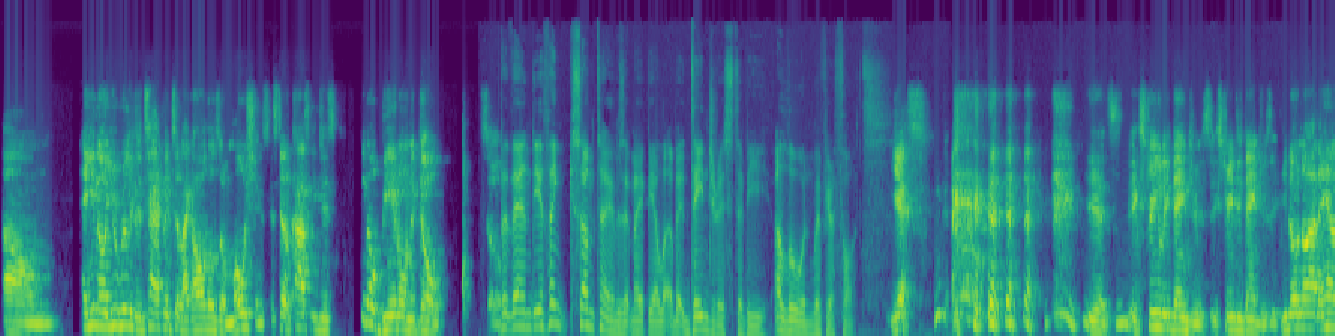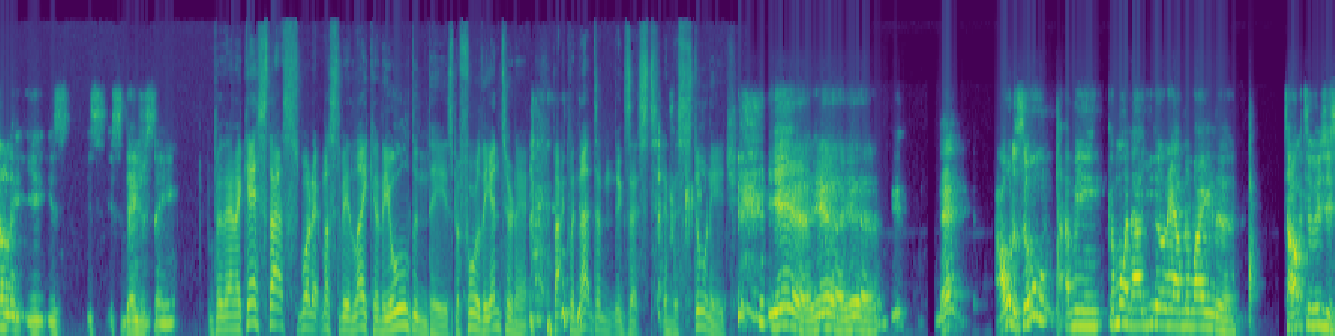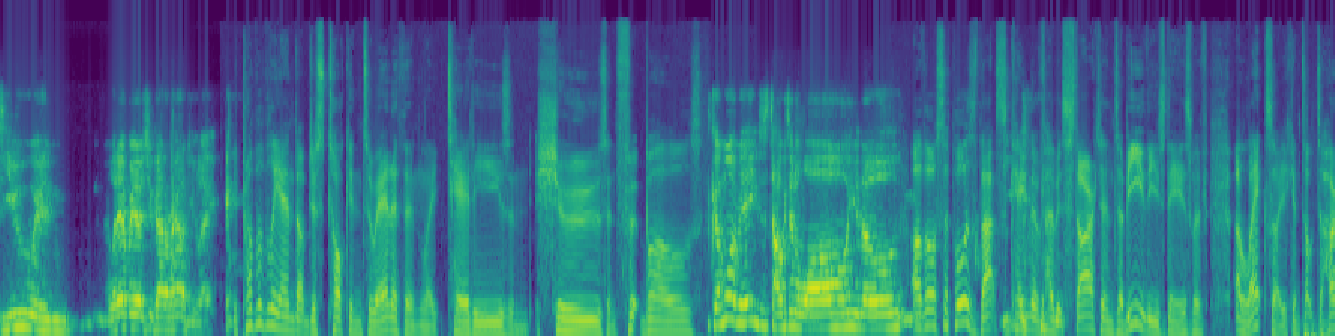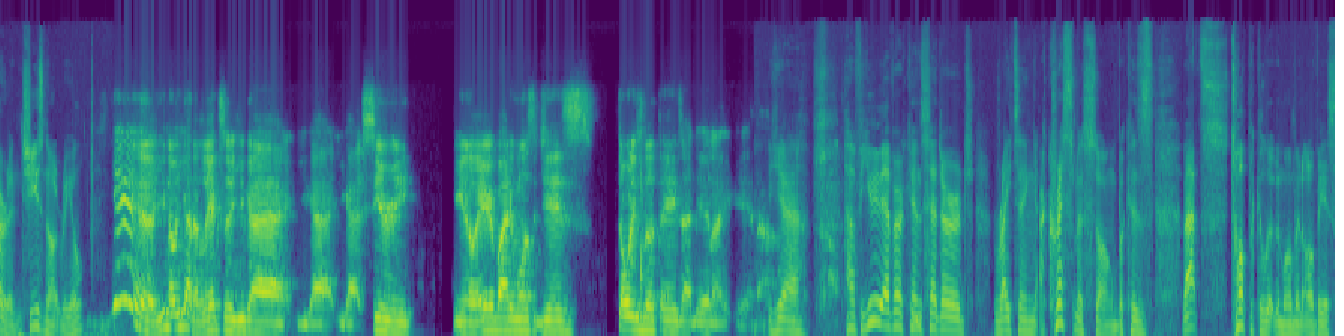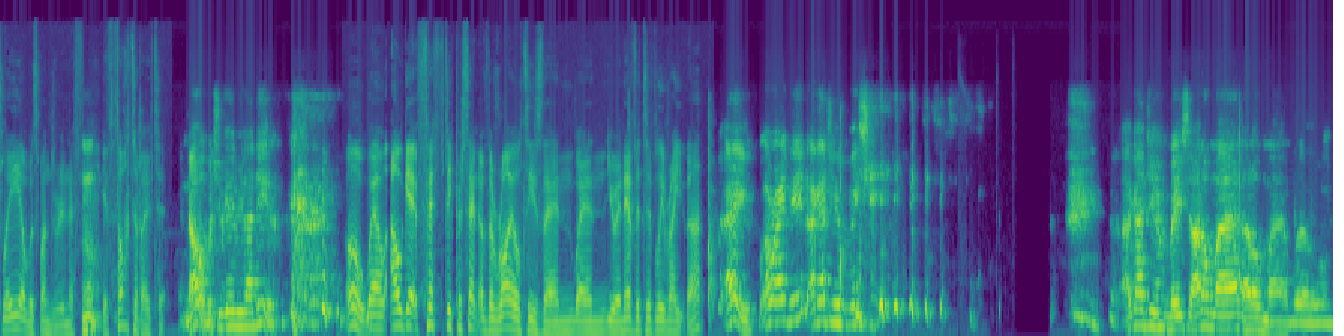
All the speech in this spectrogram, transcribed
Um. And you know you really to tap into like all those emotions instead of constantly just you know being on the go So, But then, do you think sometimes it might be a little bit dangerous to be alone with your thoughts? yes, yes, extremely dangerous, extremely dangerous. If you don't know how to handle it, you, it's it's it's a dangerous thing. But then I guess that's what it must have been like in the olden days, before the internet, back when that didn't exist, in the Stone Age. Yeah, yeah, yeah. That I would assume. I mean, come on now, you don't have nobody to talk to. It's just you and whatever else you got around you. Like, You'd probably end up just talking to anything like teddies and shoes and footballs. come on, man, you just talk to the wall, you know. Although I suppose that's kind of how it's starting to be these days with Alexa. You can talk to her and she's not real. Yeah, you know, you got Alexa, you got you got you got Siri. You know, everybody wants to just throw these little things out there. Like, yeah, nah. Yeah. Have you ever considered writing a Christmas song? Because that's topical at the moment, obviously. I was wondering if hmm. you've thought about it. no, but you gave me an idea. Oh, well, I'll get 50% of the royalties then when you inevitably write that. hey, all right, man, I got your information. I got your information. I don't mind. I don't mind. But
